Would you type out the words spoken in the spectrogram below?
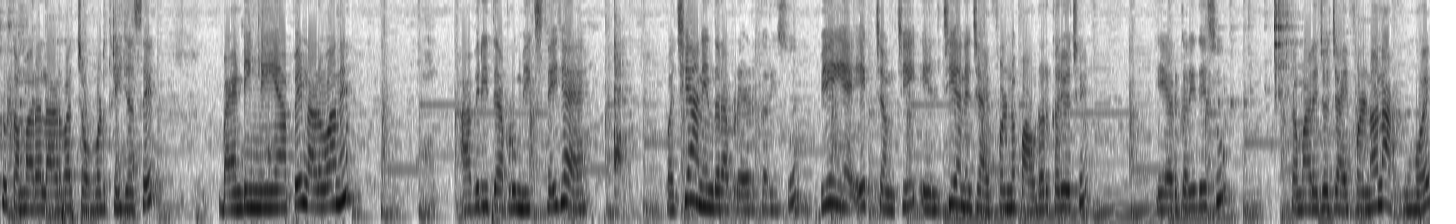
તો તમારા લાડવા ચવડ થઈ જશે. બાઇન્ડિંગ નહીં આપે લાડવાને. આવી રીતે આપણું મિક્સ થઈ જાય. પછી આની અંદર આપણે એડ કરીશું. મેં અહીંયા એક ચમચી એલચી અને જાયફળનો પાવડર કર્યો છે. એ એડ કરી દઈશું. તમારે જો જાયફળ ન નાખવું હોય,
